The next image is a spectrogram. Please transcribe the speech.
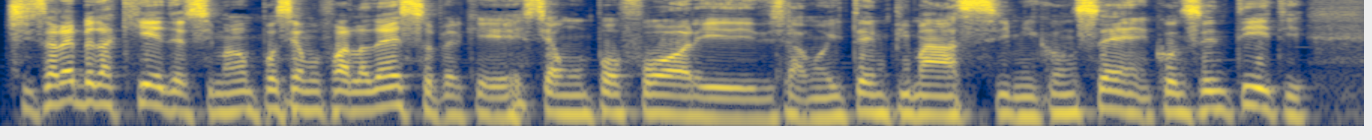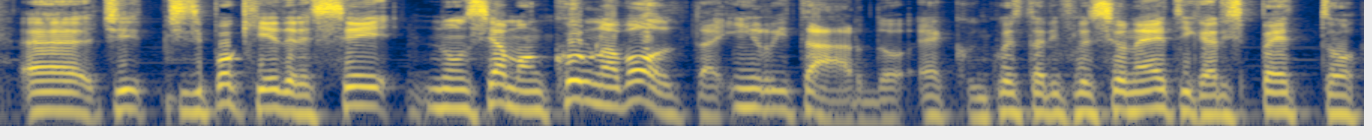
ci sarebbe da chiedersi, ma non possiamo farlo adesso perché siamo un po' fuori diciamo, i tempi massimi consen- consentiti. Eh, ci, ci, si può chiedere se non siamo ancora una volta in ritardo ecco, in questa riflessione etica rispetto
